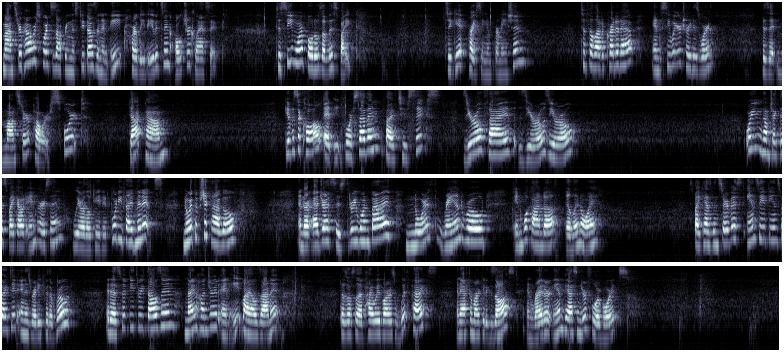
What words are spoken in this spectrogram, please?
Monster Power Sports is offering this 2008 Harley Davidson Ultra Classic. To see more photos of this bike, to get pricing information, to fill out a credit app, and to see what your trade is worth, visit monsterpowersport.com. Give us a call at 847 526 0500 or you can come check this bike out in person. We are located 45 minutes north of Chicago, and our address is 315 North Rand Road in Wauconda, Illinois. This bike has been serviced and safety inspected and is ready for the road. It has 53,908 miles on it. Does also have highway bars with pegs, an aftermarket exhaust, and rider and passenger floorboards.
